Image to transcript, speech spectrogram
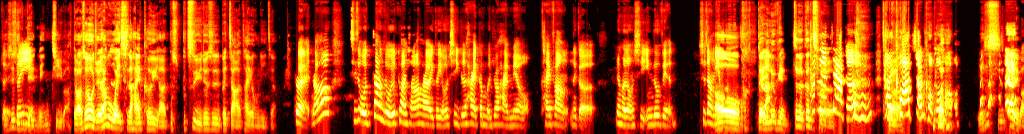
对，也是零点零几吧，对吧、所以我觉得他们维持的还可以啦，不不至于就是被砸的太用力这样。对，然后其实我这样子我就突然想到还有一个游戏，就是它也根本就还没有开放那个任何东西，Illuvian 是这样念吗？哦，对对吧，Illuvian 这个更扯了，价格才夸张好不好？也是十倍吧，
